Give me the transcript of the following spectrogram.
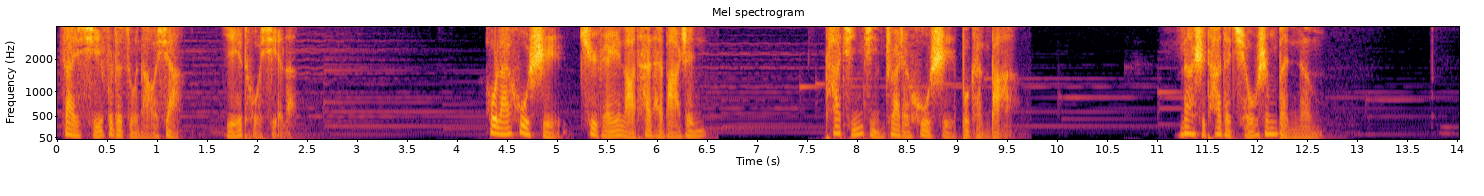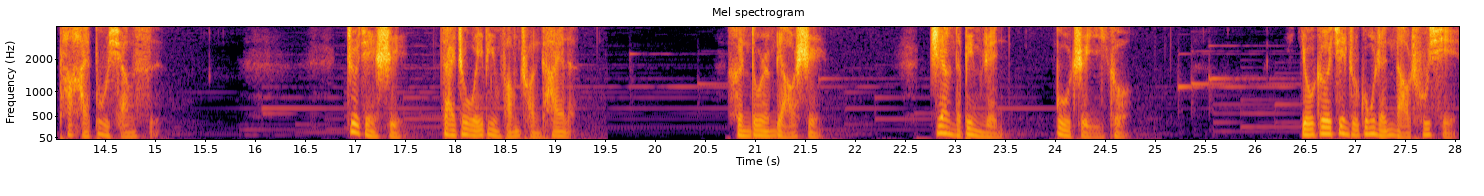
在媳妇的阻挠下也妥协了。后来护士去给老太太拔针，他紧紧拽着护士不肯拔，那是他的求生本能。他还不想死。这件事在周围病房传开了，很多人表示，这样的病人不止一个。有个建筑工人脑出血，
